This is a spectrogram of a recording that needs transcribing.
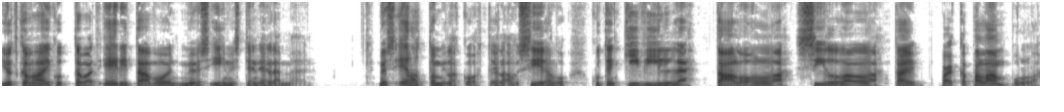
jotka vaikuttavat eri tavoin myös ihmisten elämään. Myös elottomilla kohteilla on sielu, kuten kivillä, talolla, sillalla tai vaikkapa lampulla.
